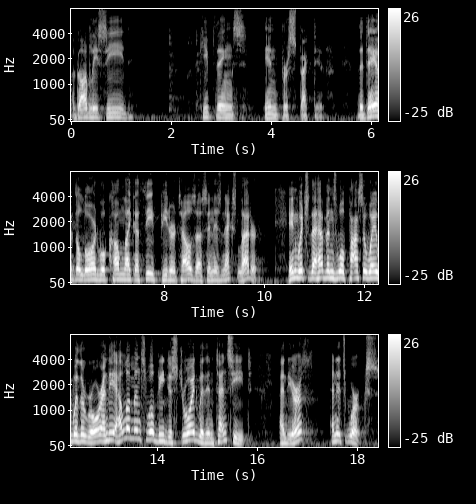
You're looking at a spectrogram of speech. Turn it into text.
a godly seed. Keep things in perspective. The day of the Lord will come like a thief, Peter tells us in his next letter, in which the heavens will pass away with a roar, and the elements will be destroyed with intense heat, and the earth and its works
